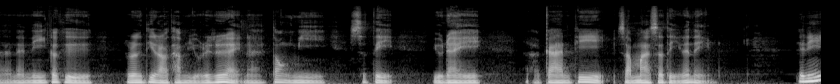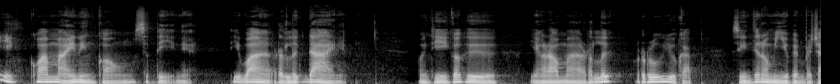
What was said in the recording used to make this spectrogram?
นะนนี้ก็คือเรื่องที่เราทำอยู่เรื่อยๆนะต้องมีสติอยู่ในการที่สัมมาสตินั่นเอง ทีนี้อีกความหมายหนึ่งของสติเนี่ยที่ว่าระลึกได้เนี่ยบางทีก็คืออย่างเรามาระลึกรู้อยู่กับสิ่งที่เรามีอยู่เป็นประจ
